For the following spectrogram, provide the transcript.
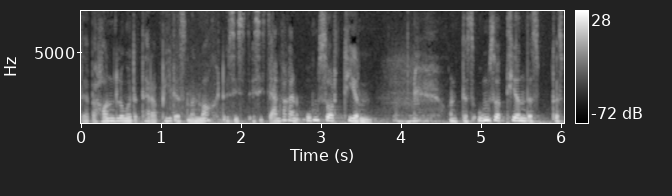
der Behandlung oder Therapie das man macht, es ist, es ist einfach ein Umsortieren. Mhm. Und das Umsortieren, das, das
